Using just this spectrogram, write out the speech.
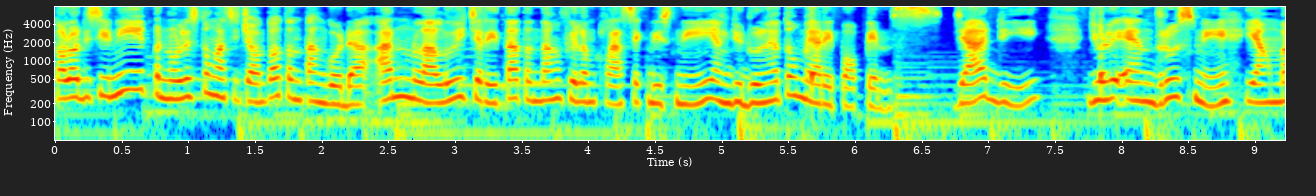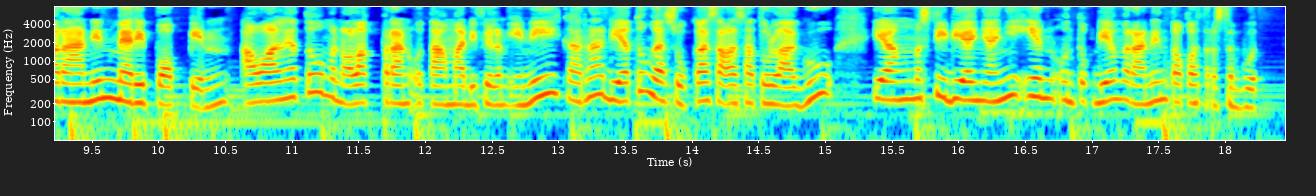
Kalau di sini penulis tuh ngasih contoh tentang godaan melalui cerita tentang film klasik Disney yang judulnya tuh Mary Poppins. Jadi, Julie Andrews nih yang meranin Mary Poppins awalnya tuh menolak peran utama di film ini karena dia tuh nggak suka salah satu lagu yang mesti dia nyanyiin untuk dia meranin tokoh tersebut.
